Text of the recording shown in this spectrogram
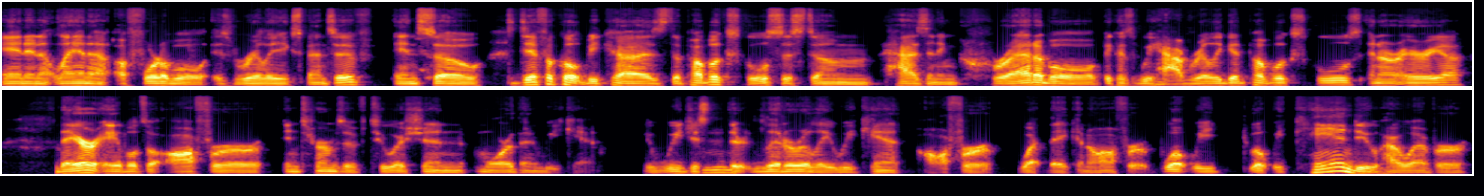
And in Atlanta, affordable is really expensive. And so it's difficult because the public school system has an incredible, because we have really good public schools in our area, they are able to offer, in terms of tuition, more than we can. We just, Mm. literally, we can't offer what they can offer. What we, what we can do, however,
